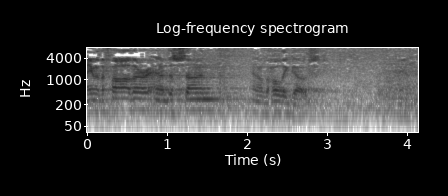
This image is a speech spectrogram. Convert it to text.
name of the Father, and of the Son, and of the Holy Ghost. Amen.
